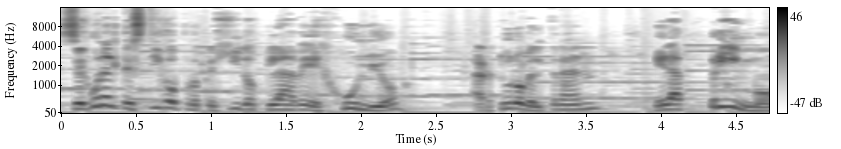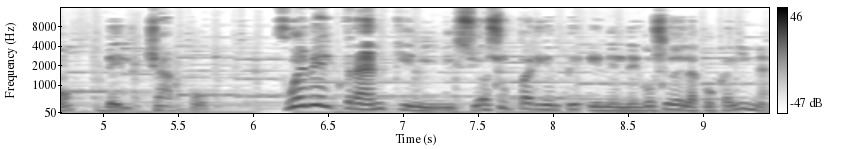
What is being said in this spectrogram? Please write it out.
Según el testigo protegido clave Julio, Arturo Beltrán era primo del Chapo. Fue Beltrán quien inició a su pariente en el negocio de la cocaína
